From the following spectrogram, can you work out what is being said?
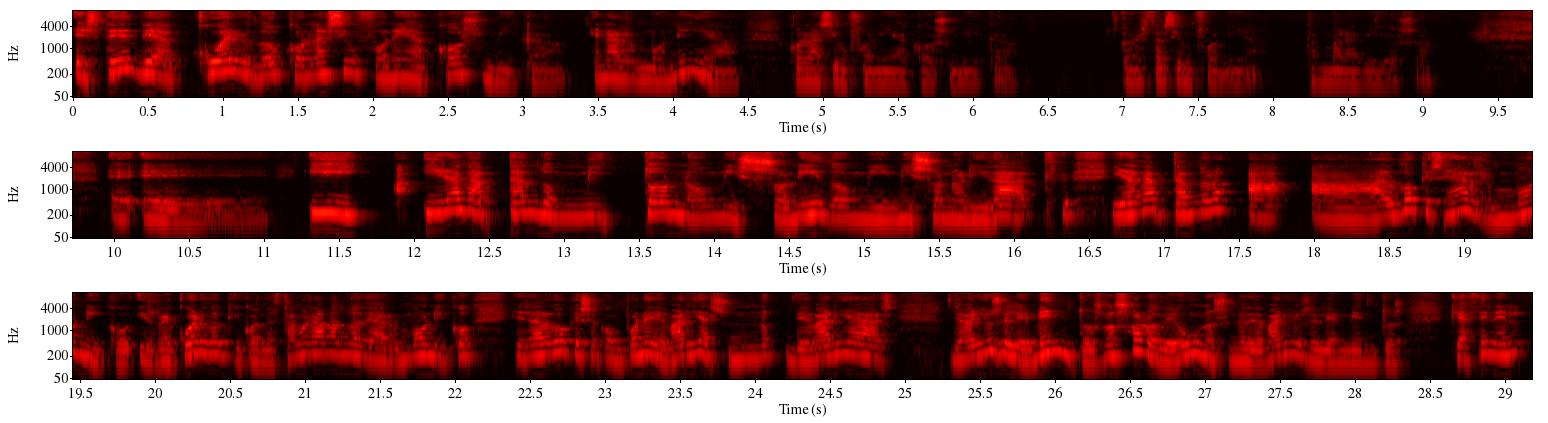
esté de acuerdo con la sinfonía cósmica, en armonía con la sinfonía cósmica, con esta sinfonía tan maravillosa. Eh, eh, y ir adaptando mi tono, mi sonido, mi, sonoridad, ir adaptándolo a, algo que sea armónico. Y recuerdo que cuando estamos hablando de armónico es algo que se compone de, varias, de, varias, de varios elementos, no solo de uno, sino de varios elementos que hacen el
